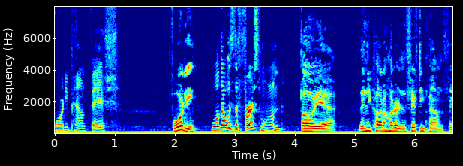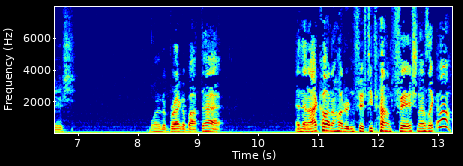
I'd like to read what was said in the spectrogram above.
40 pound fish. 40. Well, that was the first one. Oh, yeah. Then you caught a 150 pound fish. Wanted to brag about that. And then I caught a 150 pound fish, and I was like, oh,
